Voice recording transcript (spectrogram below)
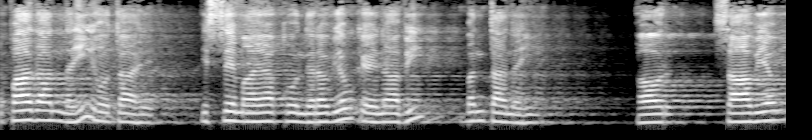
उपादान नहीं होता है। इससे माया को निरवयव कहना भी बनता नहीं। और सावयव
